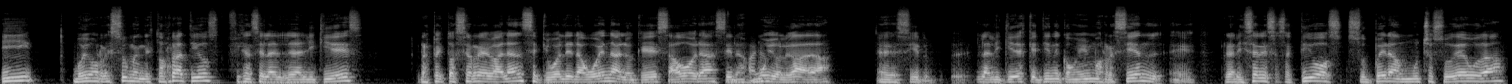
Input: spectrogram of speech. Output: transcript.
Y voy a un resumen de estos ratios. Fíjense la liquidez respecto a cierre de balance, que igual era buena, lo que es ahora, si era muy holgada. Es decir, la liquidez que tiene, como vimos recién, eh, realizar esos activos supera mucho su deuda.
